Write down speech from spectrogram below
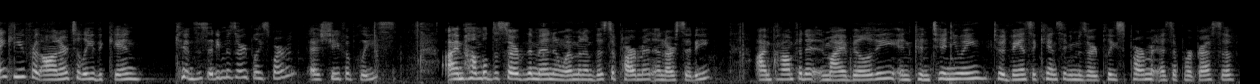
Thank you for the honor to lead the Kan- Kansas City, Missouri Police Department as Chief of Police. I'm humbled to serve the men and women of this department and our city. I'm confident in my ability in continuing to advance the Kansas City, Missouri Police Department as a progressive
